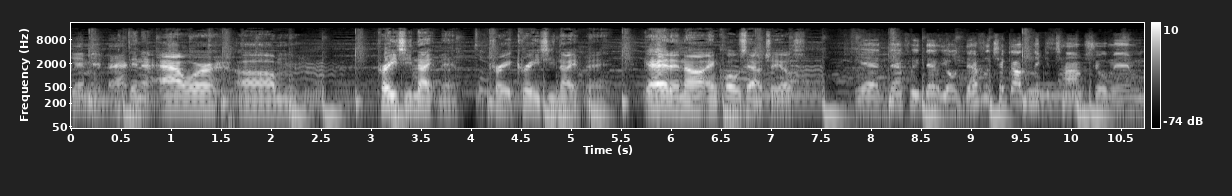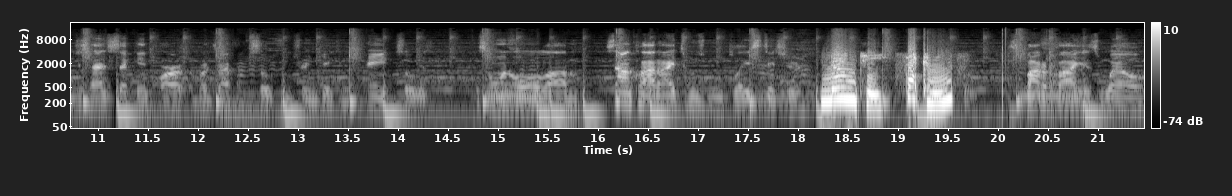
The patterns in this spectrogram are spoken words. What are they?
Yeah, man, back. Within an hour. Um crazy night, man. Cra- crazy night, man. Go ahead and uh and close out, Jay Ellis. Yeah, definitely. De- yo, definitely check out the Knick of Time show, man. We just had a second part of our draft episode featuring Jake and the Paint. So it's, it's on all um, SoundCloud, iTunes, Google Play, Stitcher, 90 seconds. Spotify as well.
